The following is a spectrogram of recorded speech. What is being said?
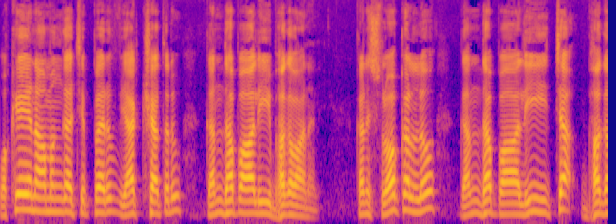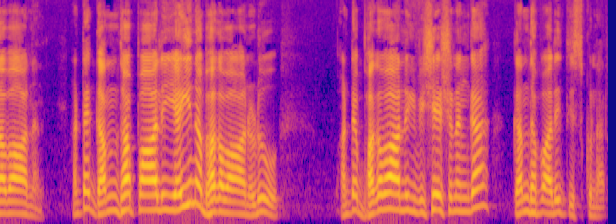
ఒకే నామంగా చెప్పారు వ్యాఖ్యాతలు గంధపాలి భగవాన్ అని. కానీ శ్లోకంలో గంధపాలి చ భగవాన్ అని. అంటే గంధపాలి అయిన భగవానుడు అంటే భగవానికి విశేషణంగా గంధపాలి తీసుకున్నారు.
